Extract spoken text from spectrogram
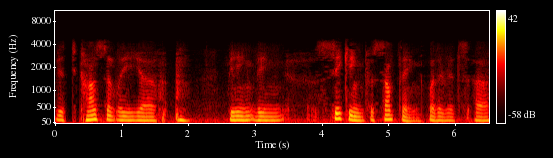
it's constantly uh, being being seeking for something, whether it's uh,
